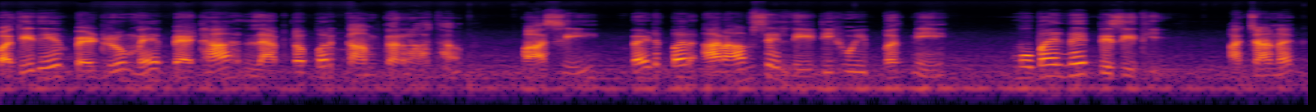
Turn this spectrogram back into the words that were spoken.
पतिदेव बेडरूम में बैठा लैपटॉप पर काम कर रहा था। पास ही बेड पर आराम से लेटी हुई पत्नी मोबाइल में बिज़ी थी। अचानक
